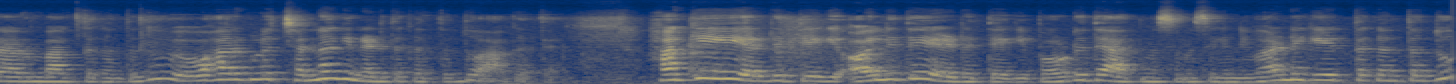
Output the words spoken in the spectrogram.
ಪ್ರಾರಂಭ ಆಗ್ತಕ್ಕಂಥದ್ದು, ವ್ಯವಹಾರಗಳು ಚೆನ್ನಾಗಿ ನಡೀತಕ್ಕಂಥದ್ದು ಆಗುತ್ತೆ. ಹಾಗೆಯೇ ಎರಡು ರೀತಿಯಾಗಿ ಆಯಿಲ್ ಇದೆ, ಎರಡು ರೀತಿಯಾಗಿ ಪೌಡರ್ ಇದೆ ಆತ್ಮ ಸಮಸ್ಯೆಗೆ ನಿವಾರಣೆಗೆ ಇರ್ತಕ್ಕಂಥದ್ದು.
